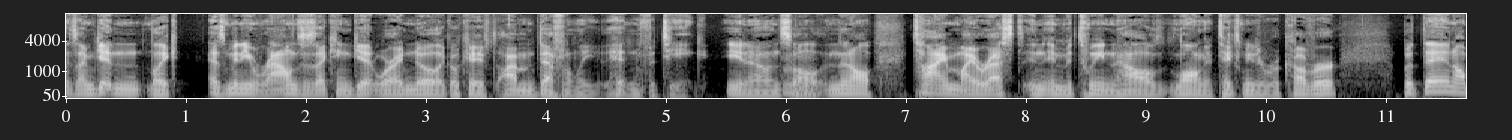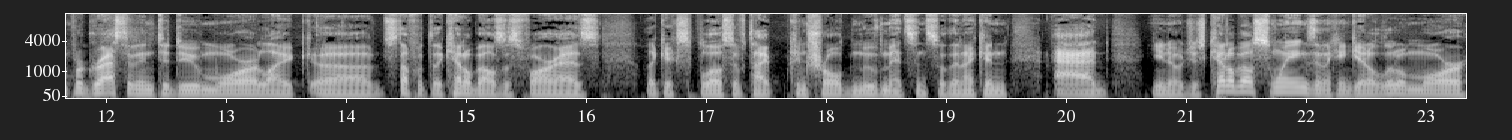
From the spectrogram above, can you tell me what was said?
as I'm getting like as many rounds as I can get where I know like okay I'm definitely hitting fatigue you know and so I'll, and then I'll time my rest in, in between how long it takes me to recover. But then I'll progress it into do more like uh, stuff with the kettlebells as far as like explosive type controlled movements, and so then I can add you know just kettlebell swings, and I can get a little more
